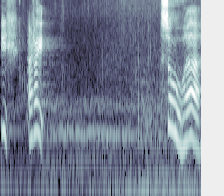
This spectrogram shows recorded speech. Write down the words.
Eek, alright. So, uh,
